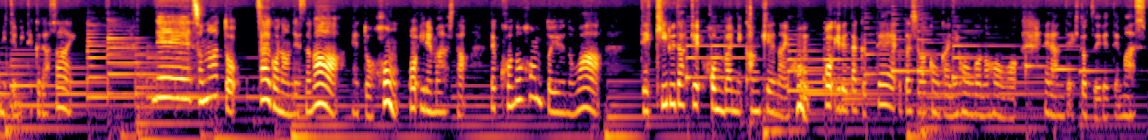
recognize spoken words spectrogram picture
見てみてください。でその後最後なんですが、えっと、本を入れました。でこの本というのはできるだけ本番に関係ない本を入れたくて私は今回日本語の本を選んで一つ入れてます。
